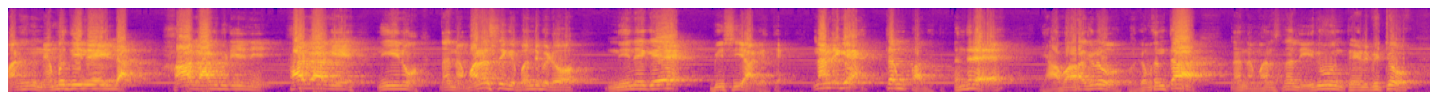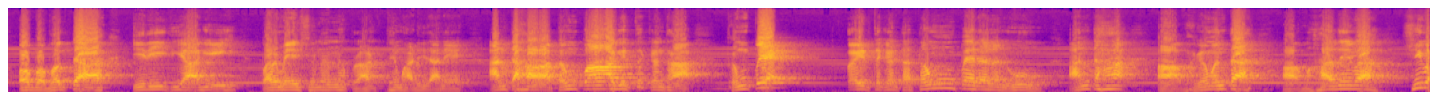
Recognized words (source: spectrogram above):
ಮನಸ್ಸಿಗೆ ನೆಮ್ಮದಿನೇ ಇಲ್ಲ. ಹಾಗಾಗ್ಬಿಟ್ಟಿದ್ದೀನಿ ಹಾಗಾಗಿ ನೀನು ನನ್ನ ಮನಸ್ಸಿಗೆ ಬಂದುಬಿಡು. ನಿನಗೆ ಬಿಸಿ ಆಗುತ್ತೆ. ನನಗೆ ತಂಪಾಗುತ್ತೆ. ಅಂದರೆ ಯಾವಾಗಲೂ ಭಗವಂತ ನನ್ನ ಮನಸ್ಸಿನಲ್ಲಿ ಇರು ಅಂತ ಹೇಳಿಬಿಟ್ಟು ಒಬ್ಬ ಭಕ್ತ ಈ ರೀತಿಯಾಗಿ ಪರಮೇಶ್ವರನನ್ನು ಪ್ರಾರ್ಥನೆ ಮಾಡಿದ್ದಾನೆ. ಅಂತಹ ತಂಪಾಗಿರ್ತಕ್ಕಂತಹ ತಂಪೆ ಇರ್ತಕ್ಕಂಥ ತಂಪೆರಲನು ಅಂತಹ ಆ ಭಗವಂತ, ಆ ಮಹಾದೇವ, ಶಿವ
